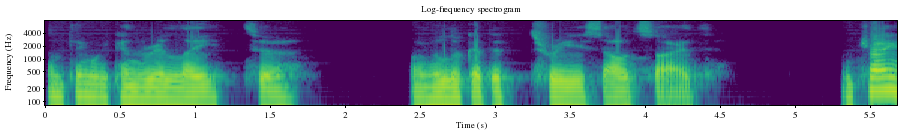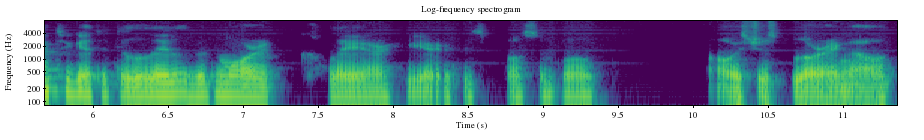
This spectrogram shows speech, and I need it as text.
something we can relate to when we look at the trees outside. I'm trying to get it a little bit more clear here if it's possible. Oh, it's just blurring out.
